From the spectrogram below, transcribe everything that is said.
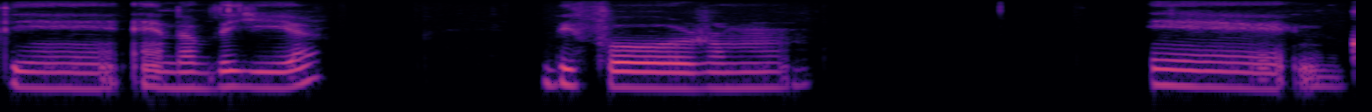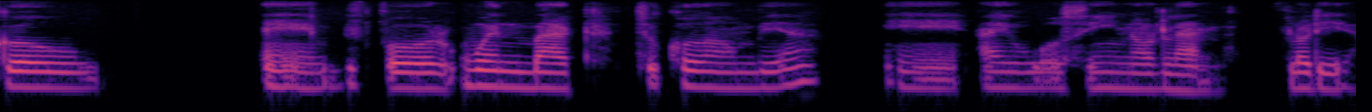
the end of the year, before um, eh, go uh, before went back to Colombia, uh, I was in Orlando, Florida.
